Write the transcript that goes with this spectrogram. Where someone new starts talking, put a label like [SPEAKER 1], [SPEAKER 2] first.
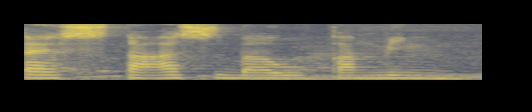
[SPEAKER 1] tes taas bau kambing.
